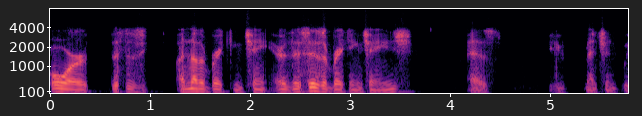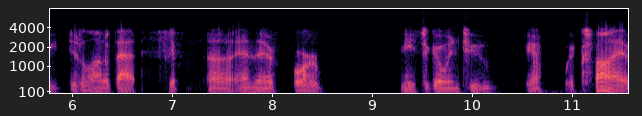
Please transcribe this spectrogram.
or this is another breaking change, or this is a breaking change, as you mentioned, we did a lot of that. Yep. Uh, and therefore needs to go into you know, Wix 5.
